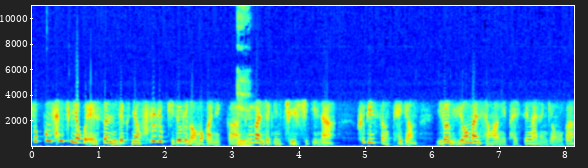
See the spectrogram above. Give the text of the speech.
조금 삼키려고 애썼는데 그냥 후루룩 기도로 넘어가니까 예. 순간적인 질식이나 흡인성 폐렴 이런 위험한 상황이 발생하는 경우가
